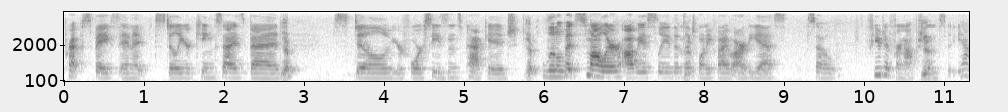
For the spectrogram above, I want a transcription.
prep space in it. Still your king size bed. Yep. Still your Four Seasons package. Yep. A little bit smaller, obviously, than the Yep. 25 RDS. So, a few different options. Yeah.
